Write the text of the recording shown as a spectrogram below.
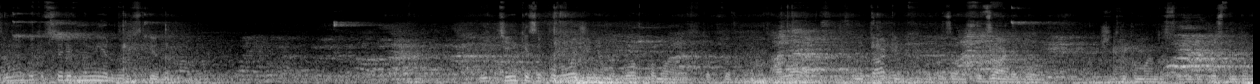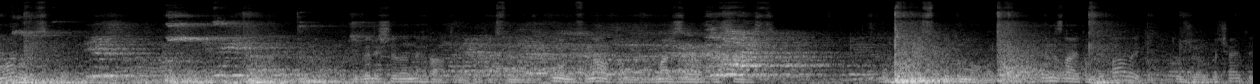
Це має бути все рівномірно розкидано. І тільки за погодженням обох команд. Тобто, але не так, як зараз в футзалі було, що дві команди собі, допустимо, домовилися і вирішили не грати, наприклад, фінал. Ну, не фінал, там матч за перше місце. Собі домовилися. Я не знаю там деталей, тут вже вибачайте.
